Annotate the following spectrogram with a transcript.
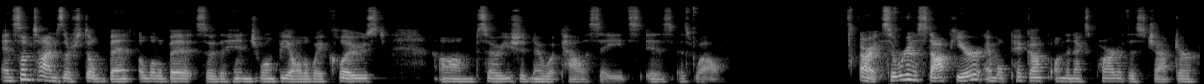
And sometimes they're still bent a little bit, so the hinge won't be all the way closed. Um, so you should know what palisades is as well. All right, so we're going to stop here and we'll pick up on the next part of this chapter,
